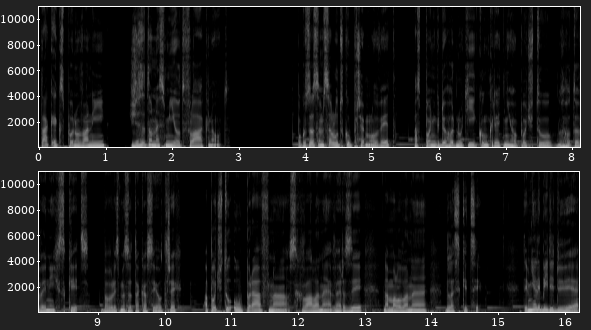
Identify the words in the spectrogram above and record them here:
tak exponovaný, že se to nesmí odfláknout. Pokusil jsem se Lucku přemluvit, aspoň k dohodnutí konkrétního počtu zhotovených skic. Bavili jsme se tak asi o třech, a počtu úprav na schválené verzi namalované dle skici. Ty měly být dvě,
